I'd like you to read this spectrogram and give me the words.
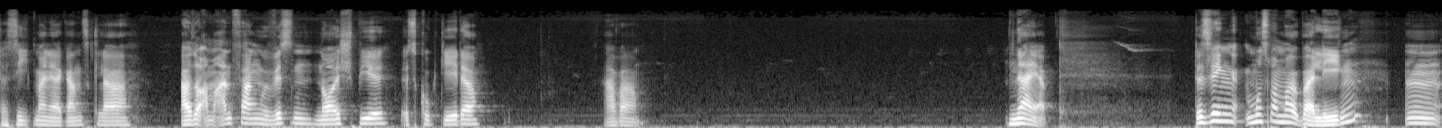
Das sieht man ja ganz klar. Also am Anfang, wir wissen, neues Spiel, es guckt jeder. Aber. Naja. Deswegen muss man mal überlegen, mh, hm,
